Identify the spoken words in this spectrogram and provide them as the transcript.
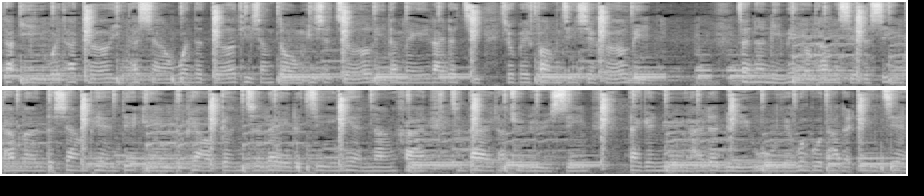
他以为他可以，他想问的得体，想懂一些哲理，但没来得及就被放进鞋盒里。在那里面有他们写的信、他们的相片、电影的票根之类的纪念。男孩曾带她去旅行，带给女孩的礼物，也问过她的意见。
